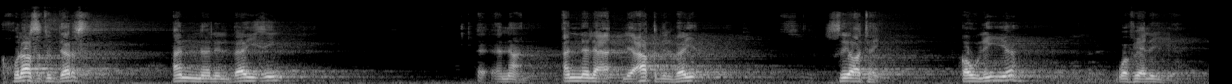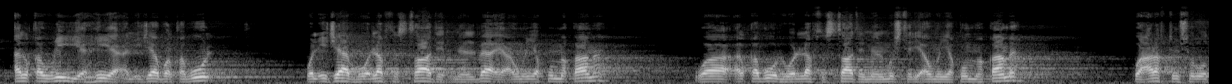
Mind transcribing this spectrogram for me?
خلاصة الدرس أن للبيع نعم أن لع- لعقد البيع صيغتين قولية وفعلية. القولية هي الإجاب والقبول والإجاب هو اللفظ الصادر من البائع أو من يقوم مقامه والقبول هو اللفظ الصادر من المشتري أو من يقوم مقامه وعرفتم شروط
